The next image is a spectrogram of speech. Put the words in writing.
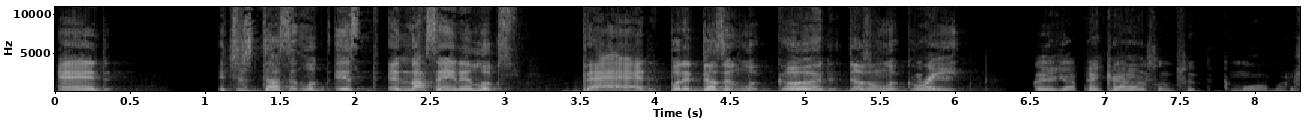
and it just doesn't look. It's. I'm not saying it looks bad, but it doesn't look good. It doesn't look great. They got pink eye or some shit. Come on, man.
